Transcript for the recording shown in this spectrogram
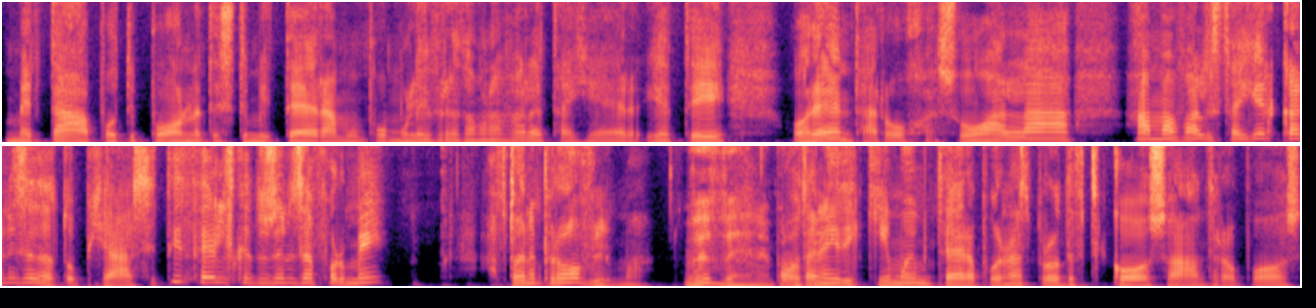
μετά αποτυπώνεται στη μητέρα μου που μου λέει: Βρε να βάλε τα γέρ. Γιατί ωραία είναι τα ρούχα σου, αλλά άμα βάλεις τα γέρ, κανείς δεν θα το πιάσει. Τι θέλεις και τους δίνεις αφορμή; Αυτό είναι πρόβλημα. Βέβαια είναι πρόβλημα. Όταν η δική μου η μητέρα, που είναι ένας προοδευτικός άνθρωπος,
